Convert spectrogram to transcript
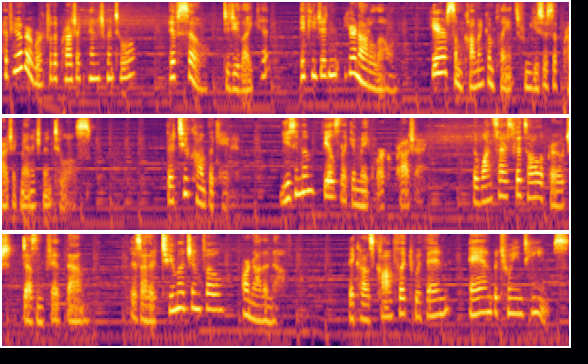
Have you ever worked with a project management tool? If so, did you like it? If you didn't, you're not alone. Here are some common complaints from users of project management tools. They're too complicated. Using them feels like a make work project. The one size fits all approach doesn't fit them. There's either too much info or not enough. They cause conflict within and between teams.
